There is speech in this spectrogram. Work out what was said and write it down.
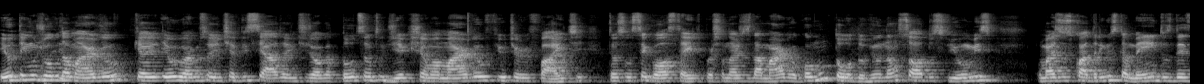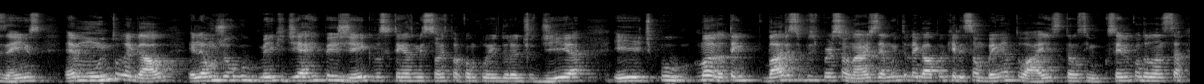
Eu tenho um jogo da Marvel, que é- eu e o Armstrong a gente é viciado, a gente joga todo santo dia, que chama Marvel Future Fight. Então se você gosta aí de personagens da Marvel como um todo, viu? Não só dos filmes, mas dos quadrinhos também, dos desenhos. É muito legal. Ele é um jogo meio que de RPG, que você tem as missões pra concluir durante o dia. E, tipo, mano, tem vários tipos de personagens. É muito legal porque eles são bem atuais. Então, assim, sempre quando lança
